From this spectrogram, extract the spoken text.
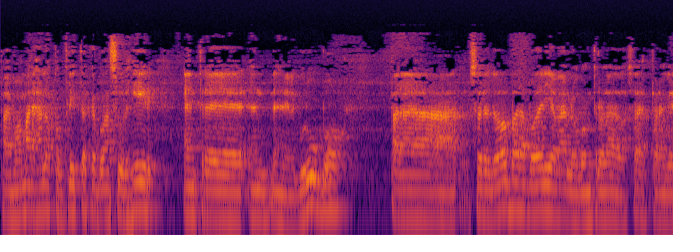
para que puedas manejar los conflictos que puedan surgir entre en, el grupo, para sobre todo para poder llevarlo controlado, ¿sabes? Para que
